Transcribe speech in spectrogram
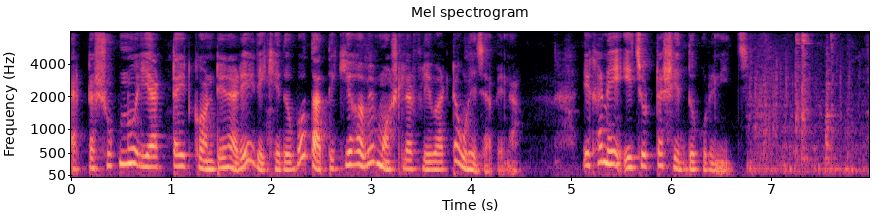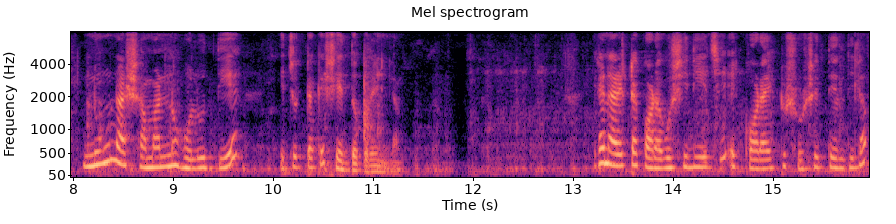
একটা শুকনো এয়ারটাইট কন্টেনারে রেখে দেবো, তাতে কী হবে, মশলার ফ্লেভারটা উড়ে যাবে না। এখানে এঁচোড়টা সেদ্ধ করে নিচ্ছি। নুন আর সামান্য হলুদ দিয়ে এঁচোড়টাকে সেদ্ধ করে নিলাম। এখানে আরেকটা কড়া বসিয়ে দিয়েছি, এই কড়া একটু সর্ষের তেল দিলাম।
